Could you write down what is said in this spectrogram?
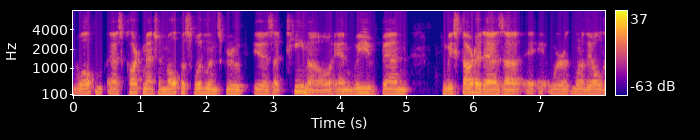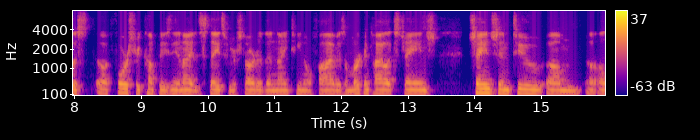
Well, as Clark mentioned, Molpus Woodlands Group is a TIMO, and we've been, we started as a, we're one of the oldest uh, forestry companies in the United States. We were started in 1905 as a mercantile exchange, changed into um, a a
